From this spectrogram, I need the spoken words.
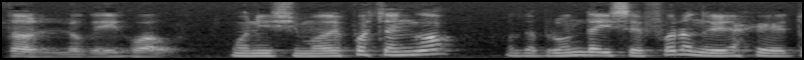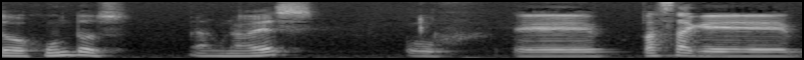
todo lo que dijo Agus. Buenísimo. Después tengo otra pregunta. Dice: ¿Fueron de viaje todos juntos alguna vez? Uf, eh, pasa que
